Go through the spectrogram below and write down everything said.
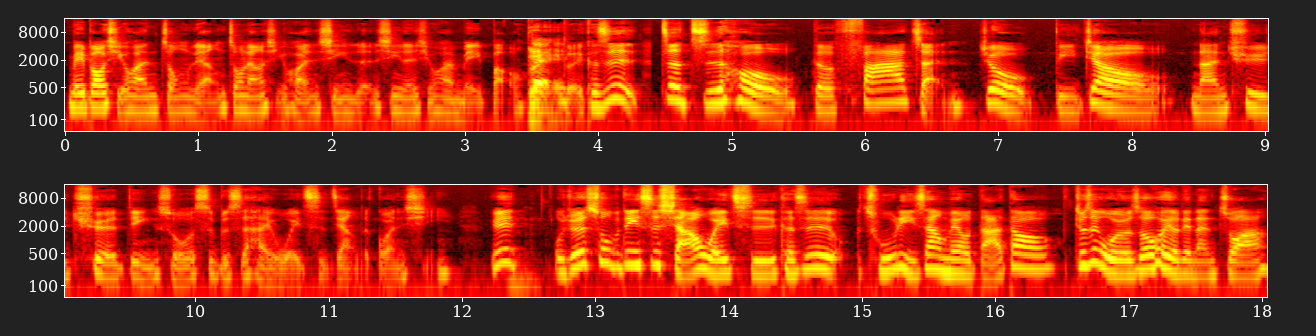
美宝喜欢中良，中良喜欢新人，新人喜欢美宝。对对。可是这之后的发展就比较难去确定，说是不是还有维持这样的关系。因为我觉得说不定是想要维持，可是处理上没有达到，就是我有时候会有点难抓，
